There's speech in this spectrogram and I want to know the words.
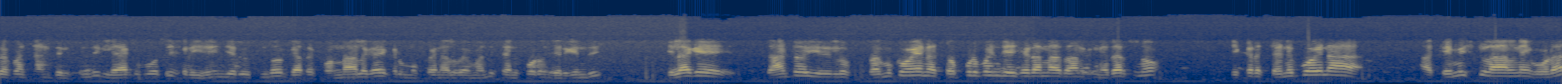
ప్రపంచానికి తెలిసింది. లేకపోతే ఇక్కడ ఏం జరుగుతుందో గత కొన్నాళ్ళుగా ఇక్కడ ముప్పై నలభై మంది చనిపోవడం జరిగింది. ఇలాగే దాంట్లో వీళ్ళు ప్రముఖమైన తప్పుడు పని చేశాడన్న దానికి నిదర్శనం. ఇక్కడ చనిపోయిన ఆ కెమిస్టులని కూడా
